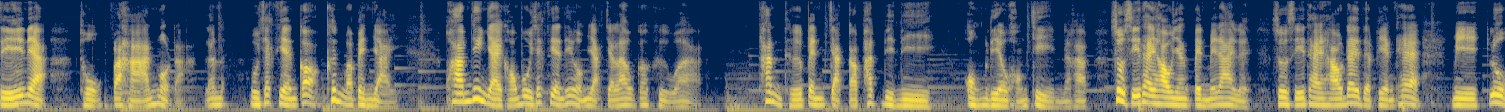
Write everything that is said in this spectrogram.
สีเนี่ยถูกประหารหมดอะ แล้วบูเช็คเทียนก็ขึ้นมาเป็นใหญ่ ความยิ่งใหญ่ของบูเช็คเทียนที่ผมอยากจะเล่าก็คือว่า ท่านถือเป็นจักรพรรดินีองค์เดียวของจีนนะครับซูสีไทเฮายังเป็นไม่ได้เลยสุสีไทเฮาได้แต่เพียงแค่มีลูก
